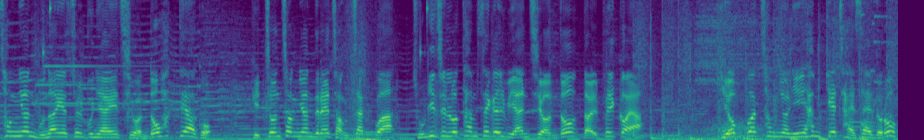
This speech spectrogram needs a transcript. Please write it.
청년 문화예술 분야의 지원도 확대하고 비촌 청년들의 정착과 조기 진로 탐색을 위한 지원도 넓힐 거야. 기업과 청년이 함께 잘 살도록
